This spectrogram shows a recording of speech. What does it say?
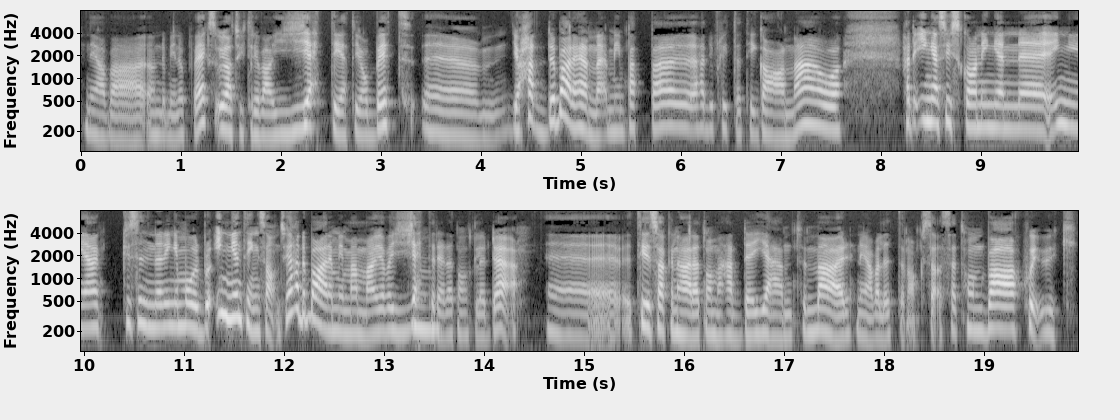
när jag var under min uppväxt och jag tyckte det var jätte, jättejobbigt. Eh, jag hade bara henne, min pappa hade flyttat till Ghana och hade inga syskon, ingen, eh, inga kusiner, ingen morbror, ingenting sånt. Så jag hade bara min mamma och jag var jätterädd att hon skulle dö. Eh, till saken hör att hon hade hjärntumör när jag var liten också, så att hon var sjuk.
